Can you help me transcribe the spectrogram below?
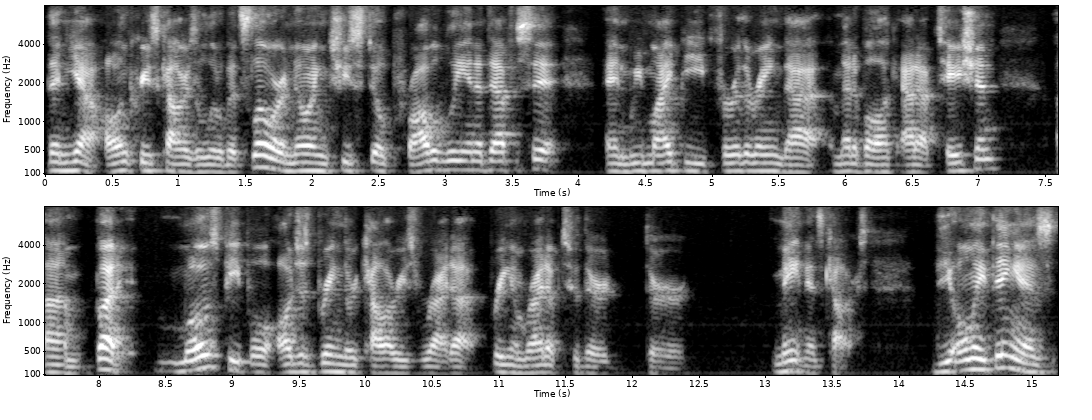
then yeah, I'll increase calories a little bit slower, knowing she's still probably in a deficit, and we might be furthering that metabolic adaptation. Um, but most people, I'll just bring their calories right up, bring them right up to their their maintenance calories. The only thing is,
